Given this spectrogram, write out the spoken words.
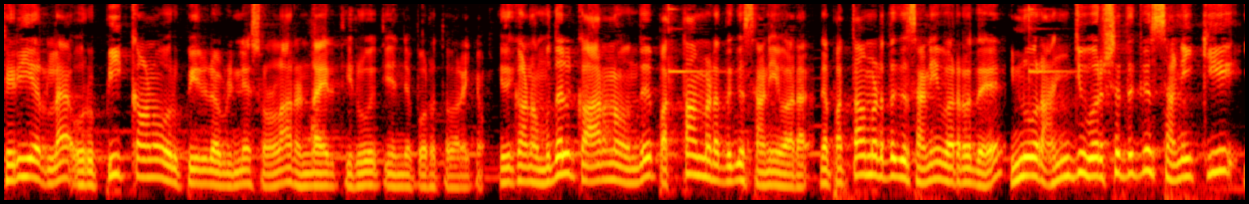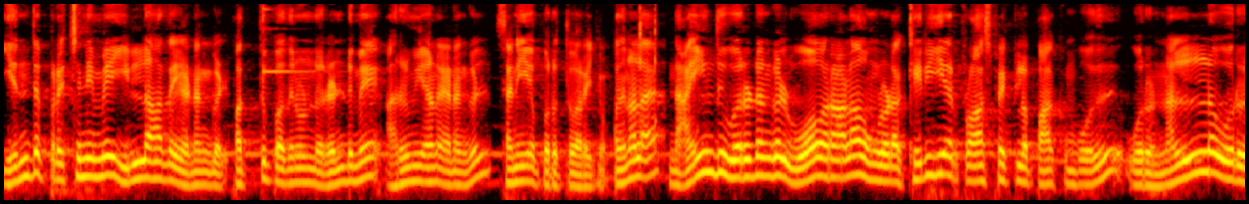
கெரியர்ல ஒரு பீக்கான ஒரு பீரியட் அப்படின்னே சொல்லலாம். ரெண்டாயிரத்தி இருபத்தி அஞ்சு பொறுத்த வரைக்கும். இதுக்கான முதல் காரணம் வந்து பத்தாம் இடத்துக்கு சனி வர. இந்த பத்தாம் இடத்துக்கு சனி வர்றது இன்னொரு அஞ்சு வருஷத்துக்கு சனிக்கு எந்த பிரச்சனையுமே இல்லாத இடங்கள். பத்து பதினொன்று ரெண்டுமே அருமையான இடங்கள் சனியை பொறுத்த வரைக்கும். அதனால இந்த ஐந்து வருடங்கள் ஓவராலா உங்களோட கெரியர் ப்ராஸ்பெக்ட்ல பார்க்கும்போது ஒரு நல்ல ஒரு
